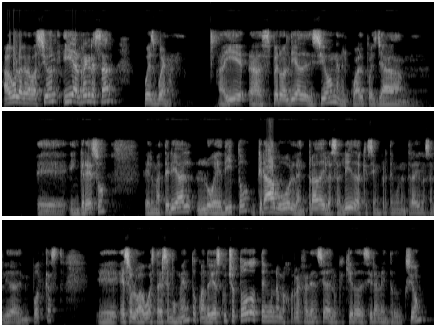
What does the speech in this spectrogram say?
hago la grabación y al regresar, pues bueno, ahí eh, espero al día de edición en el cual pues ya mm, eh, ingreso el material, lo edito, grabo la entrada y la salida, que siempre tengo una entrada y una salida de mi podcast. Eh, eso lo hago hasta ese momento. Cuando ya escucho todo, tengo una mejor referencia de lo que quiero decir en la introducción.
